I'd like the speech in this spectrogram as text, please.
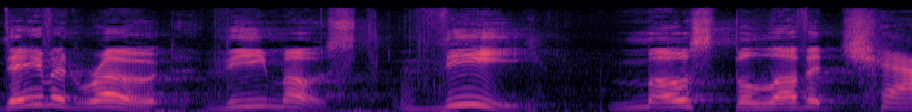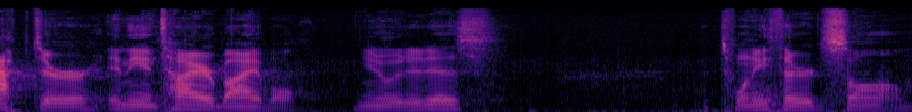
David wrote the most, the most beloved chapter in the entire Bible. You know what it is? The 23rd Psalm.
